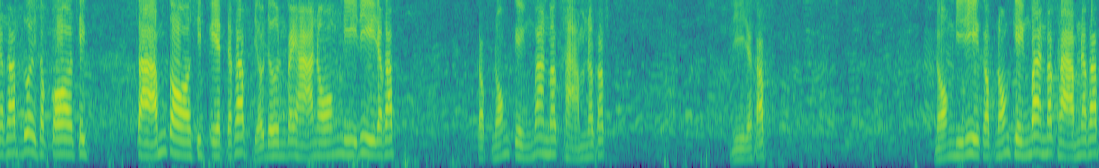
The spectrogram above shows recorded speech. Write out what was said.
นะครับ ด้วยสกอร์13ต่อ11นะครับ เดี๋ยวเดินไปหาน้องดีดีนะครับ กับน้องเก่งบ้านมะขามนะครับ นี่นะครับ น้องดีดีกับน้องเก่งบ้านมะขามนะครับ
